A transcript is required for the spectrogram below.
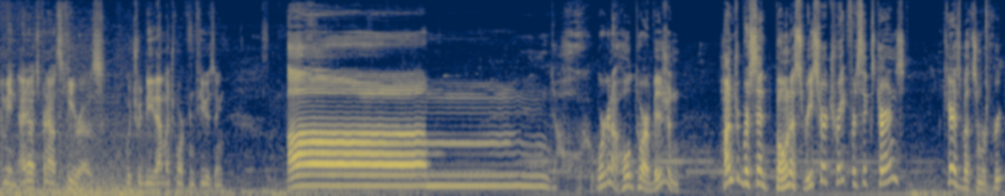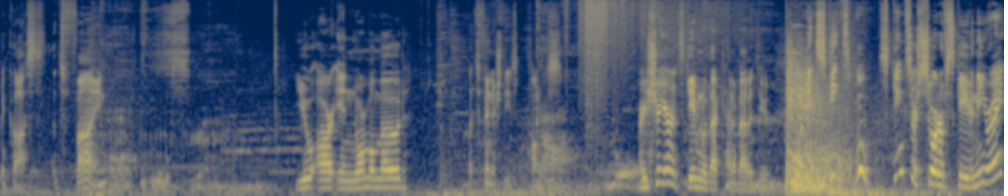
I mean, I know it's pronounced heroes, which would be that much more confusing. Um, we're gonna hold to our vision. 100% bonus research rate for six turns? Who cares about some recruitment costs? That's fine. You are in normal mode. Let's finish these punks. Are you sure you aren't Skaven with that kind of attitude? I mean, skinks, woo, skinks are sort of Skaven-y, right?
